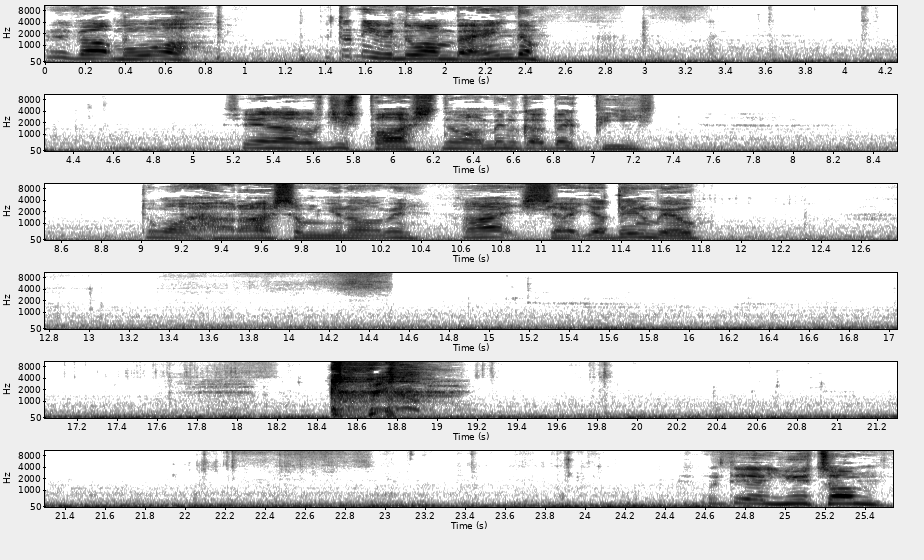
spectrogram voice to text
move that motor. I don't even know I'm behind them. Saying that, they've just passed, you know what I mean? I've got a big P. Don't want to harass them, you know what I mean? Alright, shit, you're doing well. we'll do a U-turn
